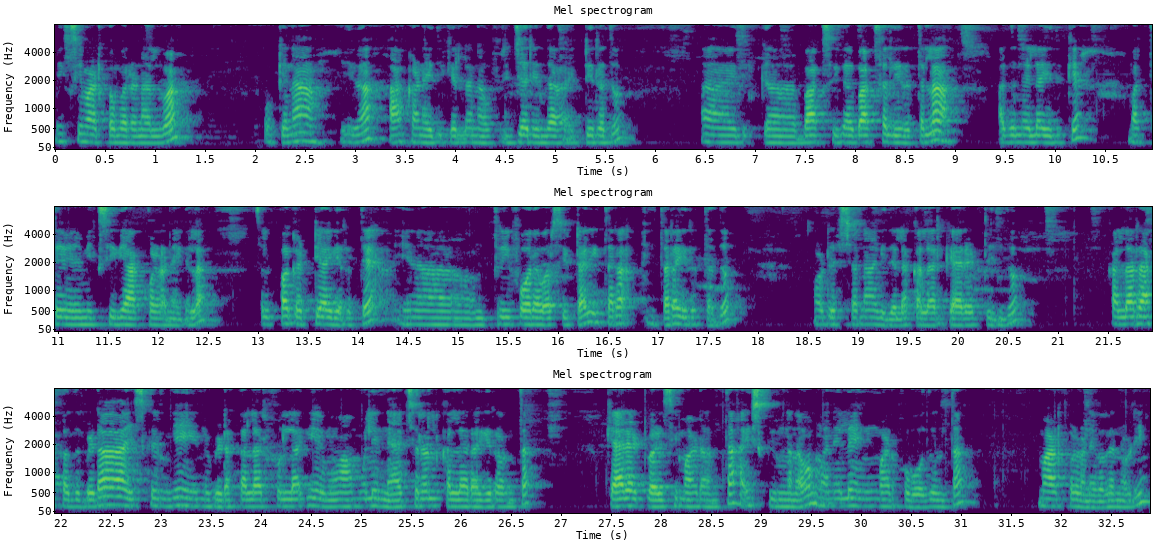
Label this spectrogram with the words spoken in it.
ಮಿಕ್ಸಿ ಮಾಡ್ಕೊಂಬರೋಣ ಅಲ್ವಾ? ಓಕೆನಾ? ಈಗ ಹಾಕೋಣ ಇದಕ್ಕೆಲ್ಲ ನಾವು ಫ್ರಿಜ್ಜರಿಂದ ಇಟ್ಟಿರೋದು. ಇದಕ್ಕೆ ಬಾಕ್ಸಿಗೆ ಬಾಕ್ಸಲ್ಲಿ ಇರುತ್ತಲ್ಲ, ಅದನ್ನೆಲ್ಲ ಇದಕ್ಕೆ ಮತ್ತೆ ಮಿಕ್ಸಿಗೆ ಹಾಕ್ಕೊಳ್ಳೋಣ ಈಗೆಲ್ಲ. ಸ್ವಲ್ಪ ಗಟ್ಟಿಯಾಗಿರುತ್ತೆ. ಒಂದು ತ್ರೀ ಫೋರ್ ಅವರ್ಸ್ ಇಟ್ಟಾಗ ಈ ಥರ ಈ ಥರ ಇರುತ್ತದು ನೋಡಿ ಎಷ್ಟು ಚೆನ್ನಾಗಿದೆಯಲ್ಲ ಕಲರ್ ಕ್ಯಾರೆಟ್ ತಿಂದು. ಕಲರ್ ಹಾಕೋದು ಬೇಡ ಐಸ್ ಕ್ರೀಮ್ಗೆ ಏನು ಬೇಡ. ಕಲರ್ಫುಲ್ಲಾಗಿ ಮಾಮೂಲಿ ನ್ಯಾಚುರಲ್ ಕಲರ್ ಆಗಿರೋವಂಥ ಕ್ಯಾರೆಟ್ ಬಳಸಿ ಮಾಡೋ ಅಂಥ ಐಸ್ ಕ್ರೀಮ್ನ ನಾವು ಮನೆಯಲ್ಲೇ ಹೆಂಗೆ ಮಾಡ್ಕೋಬೋದು ಅಂತ ಮಾಡ್ಕೊಳ್ಳೋಣ ಇವಾಗ ನೋಡಿ.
